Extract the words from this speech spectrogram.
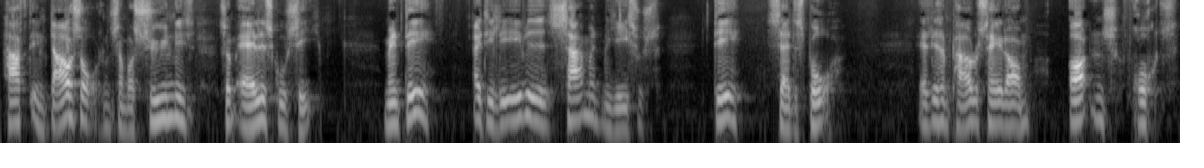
haft en dagsorden, som var synlig, som alle skulle se. Men det, at de levede sammen med Jesus, det satte spor. Eller det, som Paulus taler om, åndens frugt.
